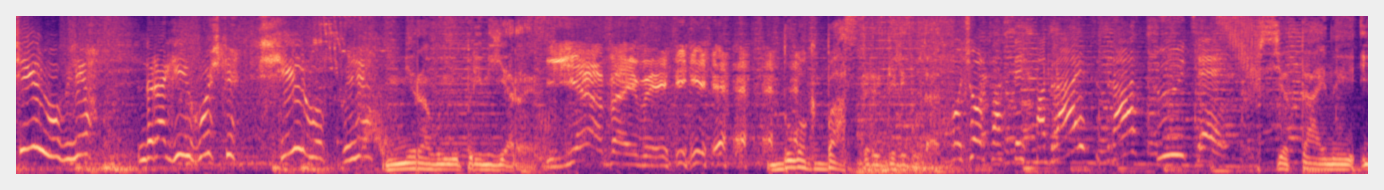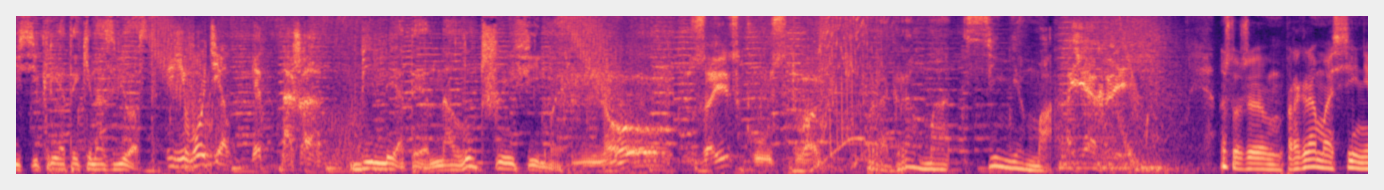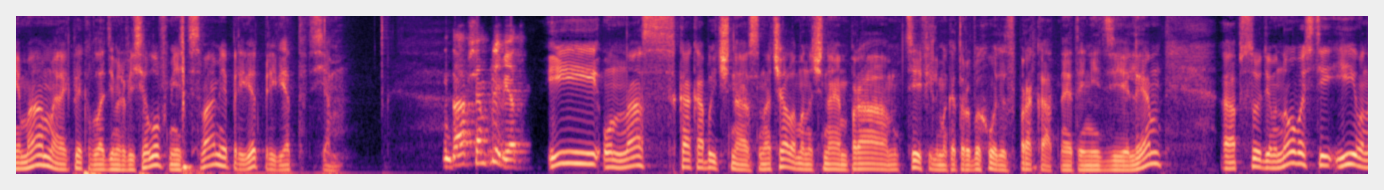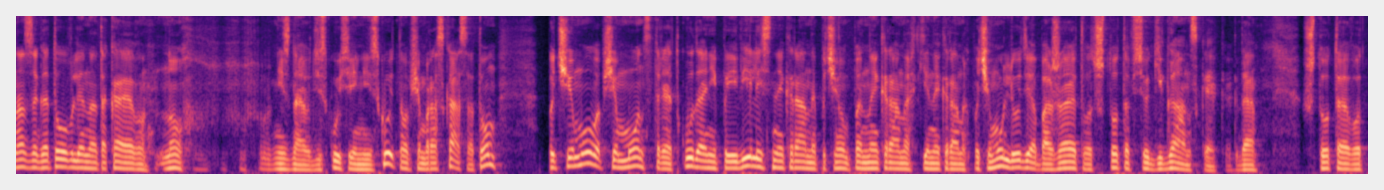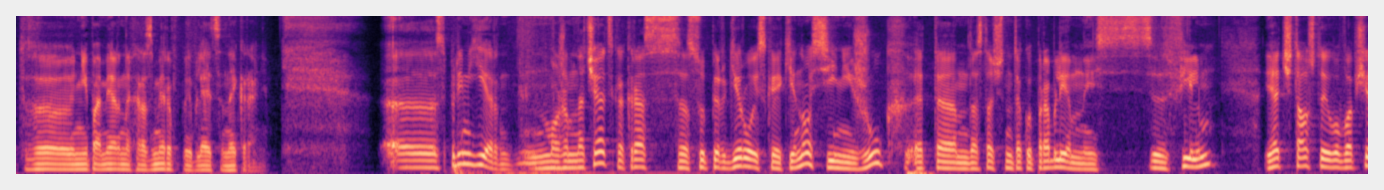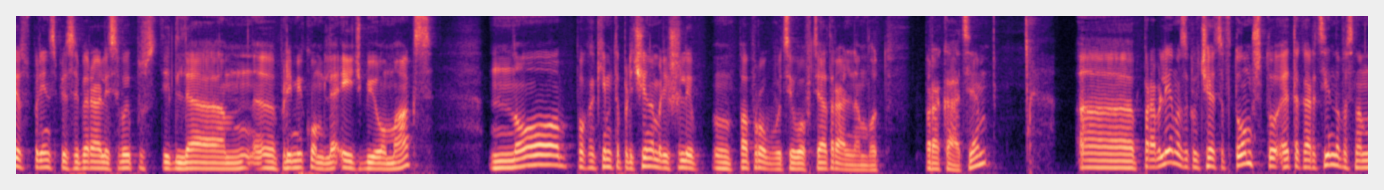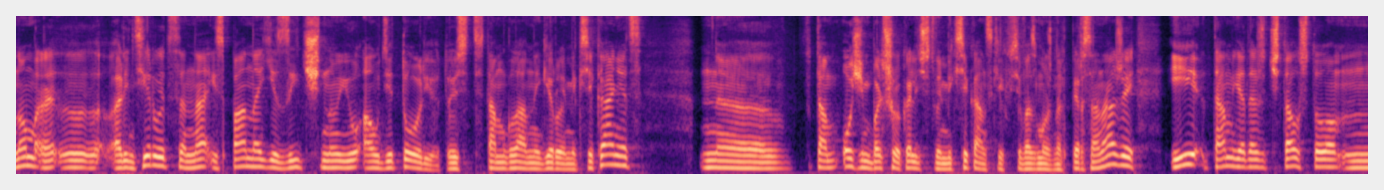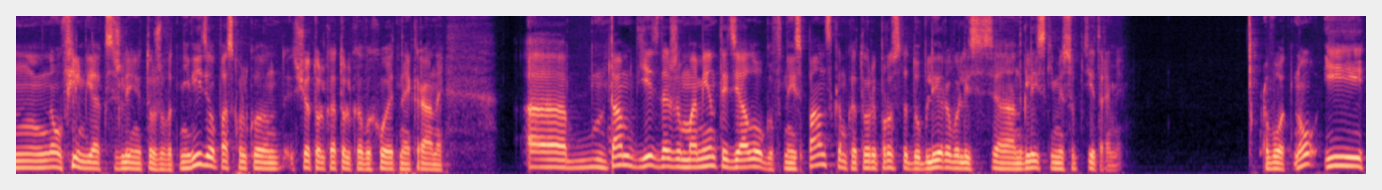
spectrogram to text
Сильвупле. Дорогие гости, сильвупле. Мировые премьеры. Я, baby! Блокбастеры Голливуда. О, черт вас здесь подрать, здравствуйте! Все тайны и секреты кинозвезд. Его дел – это наше. Билеты на лучшие фильмы. Ну, за искусство. Программа «Синема». Поехали! Ну что же, программа «Синема». Олег Пеков, Владимир Веселов вместе с вами. Привет-привет всем. Да, всем привет. И у нас, как обычно, сначала мы начинаем про те фильмы, которые выходят в прокат на этой неделе. Обсудим новости, и у нас заготовлена такая, ну, не знаю, дискуссия не дискует, но, в общем, рассказ о том, почему вообще монстры, откуда они появились на экраны, почему на экранах, киноэкранах, почему люди обожают вот что-то все гигантское, когда что-то вот э, непомерных размеров появляется на экране. Э, с премьер можем начать. Как раз супергеройское кино «Синий жук». Это достаточно такой проблемный фильм. Я читал, что его вообще, в принципе, собирались выпустить для, э, прямиком для HBO Max, но по каким-то причинам решили э, попробовать его в театральном вот прокате. Проблема заключается в том, что эта картина в основном ориентируется на испаноязычную аудиторию. То есть там главный герой мексиканец – Э, там очень большое количество мексиканских всевозможных персонажей, и там я даже читал, что, ну, фильм я, к сожалению, тоже вот не видел, поскольку он еще только-только выходит на экраны. А, там есть даже моменты диалогов на испанском, которые просто дублировались английскими субтитрами. Вот, ну и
